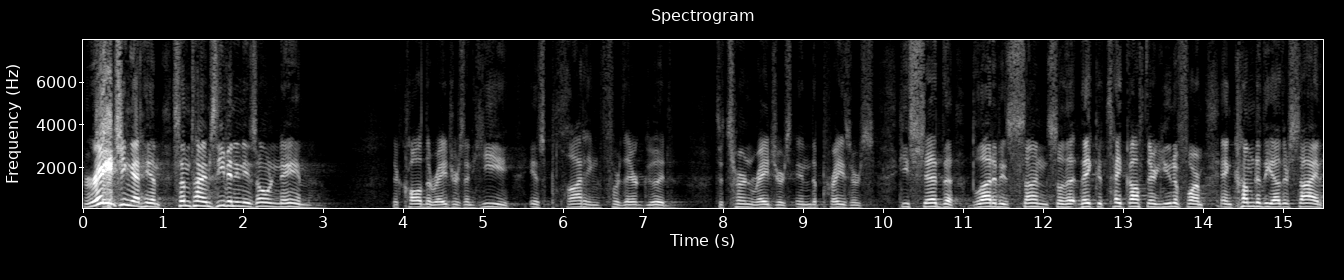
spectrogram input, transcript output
raging at Him, sometimes even in His own name. They're called the ragers, and He is plotting for their good to turn ragers into praisers. He shed the blood of his son so that they could take off their uniform and come to the other side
